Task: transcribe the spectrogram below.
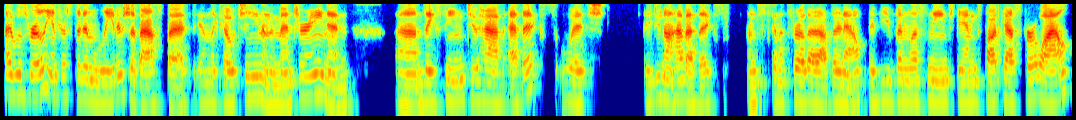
i was really interested in the leadership aspect and the coaching and the mentoring and um, they seem to have ethics, which they do not have ethics. I'm just going to throw that out there now. If you've been listening to Dani's podcast for a while,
